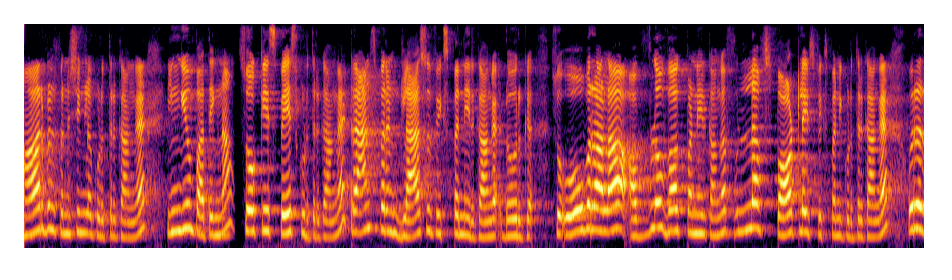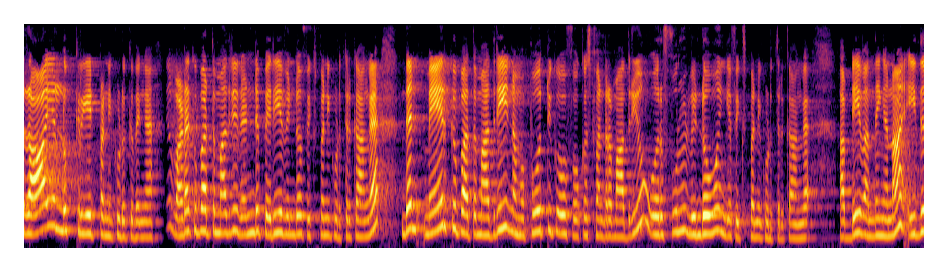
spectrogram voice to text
மார்பிள் ஃபினிஷிங்கில் கொடுத்துருக்காங்க. இங்கேயும் பார்த்தீங்கன்னா ஷோகே ஸ்பேஸ் கொடுத்துருக்காங்க. டிரான்ஸ்பரண்ட் கிளாஸும் ஃபிக்ஸ் பண்ணியிருக்காங்க டோருக்கு ஸோ ஓவராலாக அவ்வளோ ஒர்க் பண்ணியிருக்காங்க. ஃபுல்லாக ஸ்பாட் லைட்ஸ் ஃபிக்ஸ் பண்ணி கொடுத்துருக்காங்க. ஒரு ராயல் லுக் க்ரியேட் பண்ணி கொடுக்குதுங்க. வடக்கு பார்த்த மாதிரி ரெண்டு பெரிய விண்டோ ஃபிக்ஸ் பண்ணி கொடுத்துருக்காங்க. தென் மேற்கு பார்த்த மாதிரி நம்ம போர்ட்டிகோ ஃபோக்கஸ் பண்ணுற மாதிரியும் ஒரு ஃபுல் விண்டோவும் இங்கே ஃபிக்ஸ் பண்ணி கொடுத்துருக்காங்க. அப்படியே வந்தீங்கன்னா இது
